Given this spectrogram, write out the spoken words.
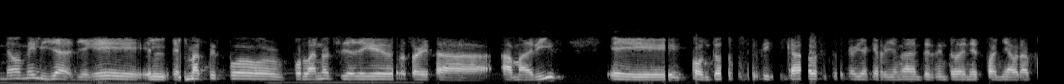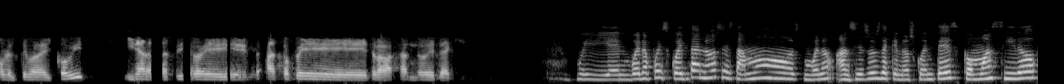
Meli, ya llegué el, el martes por, por la noche, ya llegué otra vez a, a Madrid. Eh, con todos los certificados y todo lo que había que rellenar antes de entrar en España ahora por el tema del COVID. Y nada, estoy a tope trabajando desde aquí. Muy bien. Bueno, pues cuéntanos, estamos, bueno, ansiosos de que nos cuentes cómo ha sido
